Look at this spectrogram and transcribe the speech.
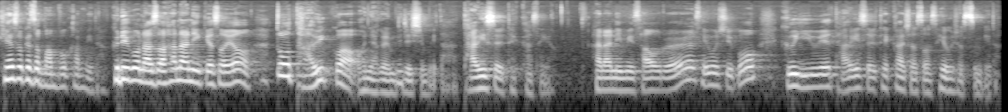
계속해서 반복합니다. 그리고 나서 하나님께서요 또 다윗과 언약을 맺으십니다. 다윗을 택하세요. 하나님이 사울을 세우시고 그 이후에 다윗을 택하셔서 세우셨습니다.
